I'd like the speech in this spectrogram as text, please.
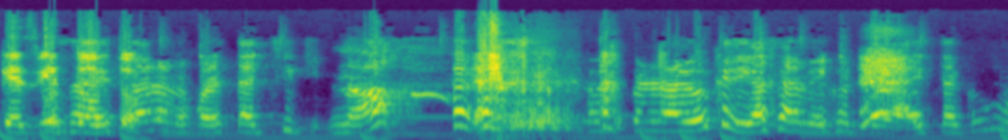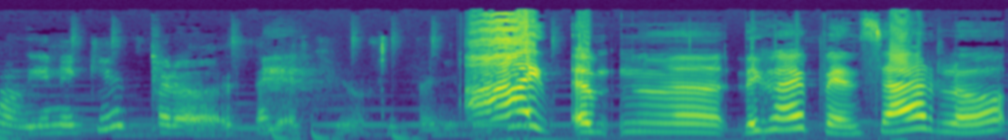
Que es bien o sea, esto tonto. a lo mejor está chiquito. No, pero algo que digas a lo mejor que ay, está como bien X, pero estaría chido sueño. Ay, em, mm, deja de pensarlo.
